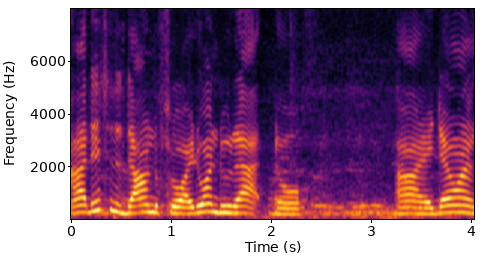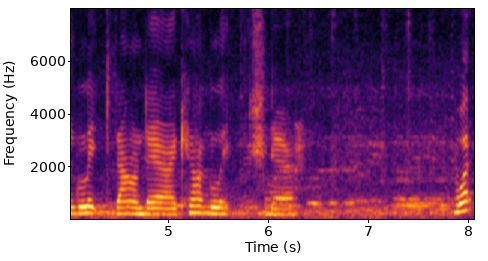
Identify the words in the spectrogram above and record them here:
Ah, this is down the floor. I don't want to do that though. I don't want to glitch down there. I cannot glitch there. What?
